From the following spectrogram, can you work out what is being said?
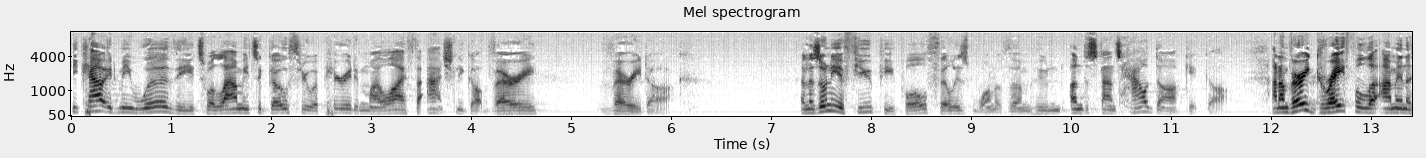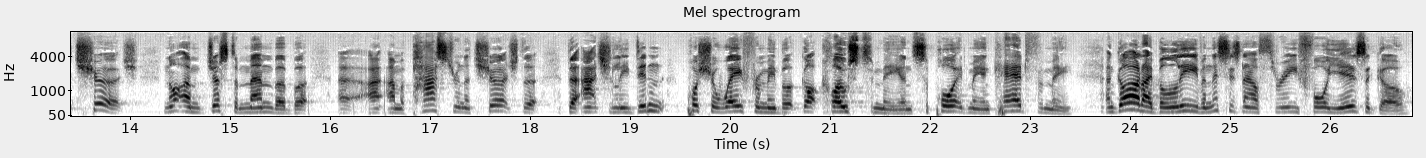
He counted me worthy to allow me to go through a period in my life that actually got very, very dark. And there's only a few people, Phil is one of them, who understands how dark it got. And I'm very grateful that I'm in a church, not I'm just a member, but uh, I, I'm a pastor in a church that, that actually didn't push away from me, but got close to me and supported me and cared for me. And God, I believe, and this is now three, four years ago,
